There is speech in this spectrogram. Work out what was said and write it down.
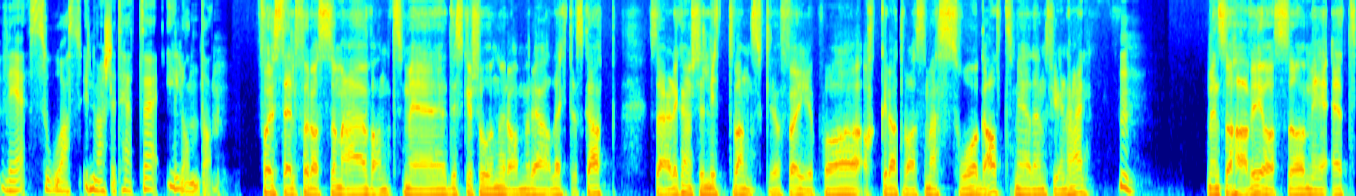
ved SOAS-universitetet i London. For selv for oss som er vant med diskusjoner om reale ekteskap, så er det kanskje litt vanskelig å få øye på akkurat hva som er så galt med den fyren her. Hm. Men så har vi jo også med et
